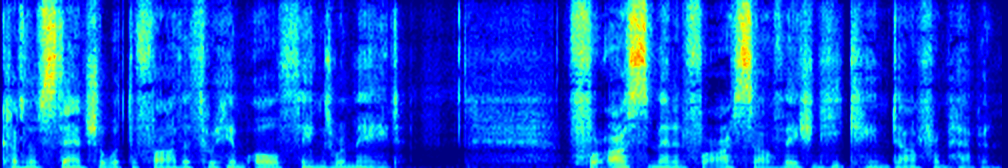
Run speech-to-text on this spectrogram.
consubstantial with the Father, through him all things were made. For us men and for our salvation he came down from heaven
